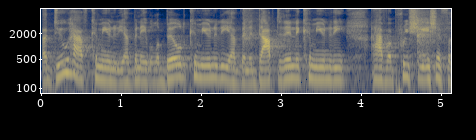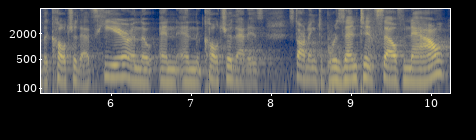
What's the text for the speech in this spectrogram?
I do have community. I've been able to build community. I've been adopted into community. I have appreciation for the culture that's here and the and, and the culture that is starting to present itself now.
